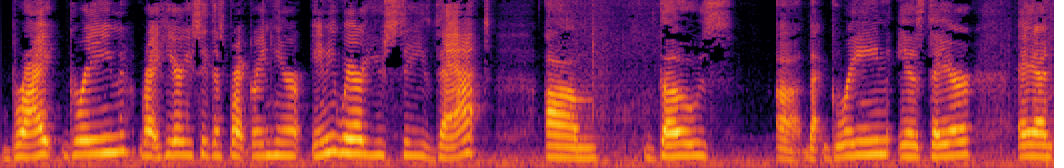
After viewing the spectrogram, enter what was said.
bright green right here. You see this bright green here? Anywhere you see that, um, those, uh, that green is there. And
